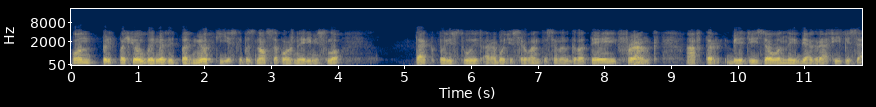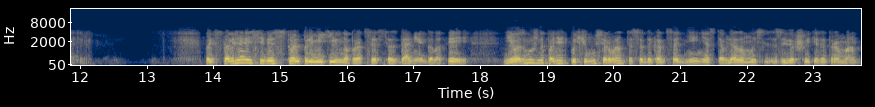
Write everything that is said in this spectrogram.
он предпочел бы резать подметки, если бы знал сапожное ремесло — так повествует о работе Сервантеса над Галатеей Франк, автор билетризованной биографии писателя. Представляя себе столь примитивно процесс создания Галатеи, невозможно понять, почему Сервантеса до конца дней не оставляла мысль завершить этот роман,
